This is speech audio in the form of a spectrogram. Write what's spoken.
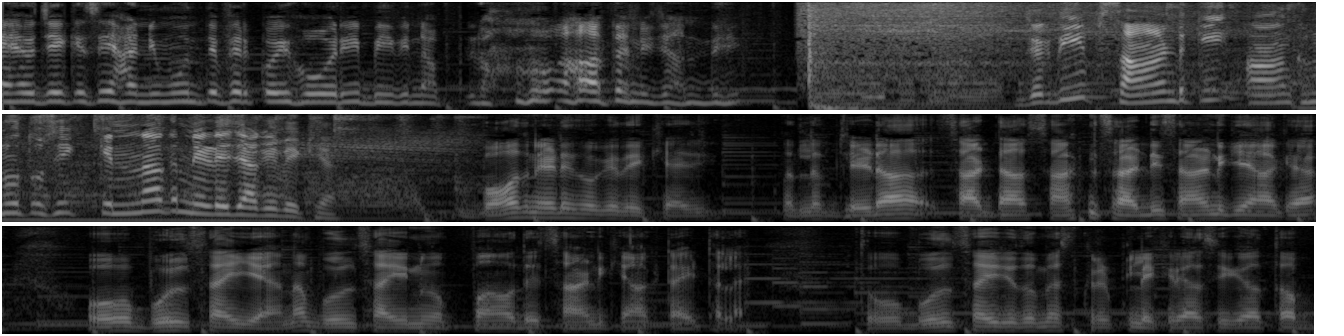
ਇਹੋ ਜਿਹੇ ਕਿਸੇ ਹਨੀਮੂਨ ਤੇ ਫਿਰ ਕੋਈ ਹੋਰ ਹੀ ਬੀਵੀ ਨੱਪ ਲਓ। ਆ ਤਾਂ ਨਹੀਂ ਜਾਂਦੀ। ਜਗਦੀਪ ਸਾਂਡ ਕੀ ਆਂਖ ਨੂੰ ਤੁਸੀਂ ਕਿੰਨਾ ਕੁ ਨੇੜੇ ਜਾ ਕੇ ਵੇਖਿਆ? ਬਹੁਤ ਨੇੜੇ ਹੋ ਕੇ ਦੇਖਿਆ ਜੀ। ਮਤਲਬ ਜਿਹੜਾ ਸਾਡਾ ਸਾਂਡ ਸਾਡੀ ਸਾਂਡ ਕੀ ਆਂਖ ਹੈ ਉਹ ਬੁਲ ਸਾਈ ਹੈ ਨਾ। ਬੁਲ ਸਾਈ ਨੂੰ ਆਪਾਂ ਉਹਦੇ ਸਾਂਡ ਕੀ ਆਂਖ ਟਾਈਟਲ ਹੈ। ਤੋ ਬੁੱਲ ਸਾਈ ਜਦੋਂ ਮੈਂ ਸਕ੍ਰਿਪਟ ਲਿਖ ਰਿਹਾ ਸੀਗਾ ਤਬ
